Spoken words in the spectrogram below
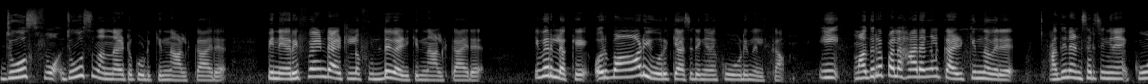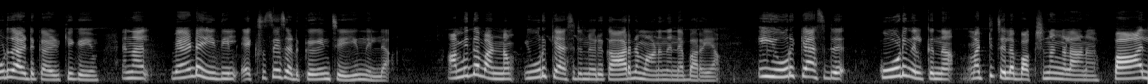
ജ്യൂസ് ജ്യൂസ് നന്നായിട്ട് കുടിക്കുന്ന ആൾക്കാർ പിന്നെ റിഫൈൻഡ് ആയിട്ടുള്ള ഫുഡ് കഴിക്കുന്ന ആൾക്കാർ ഇവരിലൊക്കെ ഒരുപാട് യൂറിക് ആസിഡ് ഇങ്ങനെ കൂടി നിൽക്കാം. ഈ മധുര പലഹാരങ്ങൾ കഴിക്കുന്നവർ അതിനനുസരിച്ച് ഇങ്ങനെ കൂടുതലായിട്ട് കഴിക്കുകയും എന്നാൽ വേണ്ട രീതിയിൽ എക്സസൈസ് എടുക്കുകയും ചെയ്യുന്നില്ല. അമിതവണ്ണം യൂറിക് ആസിഡിന് ഒരു കാരണമാണെന്ന് തന്നെ പറയാം. ഈ യൂറിക് ആസിഡ് കൂടി നിൽക്കുന്ന മറ്റു ചില ഭക്ഷണങ്ങളാണ് പാൽ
